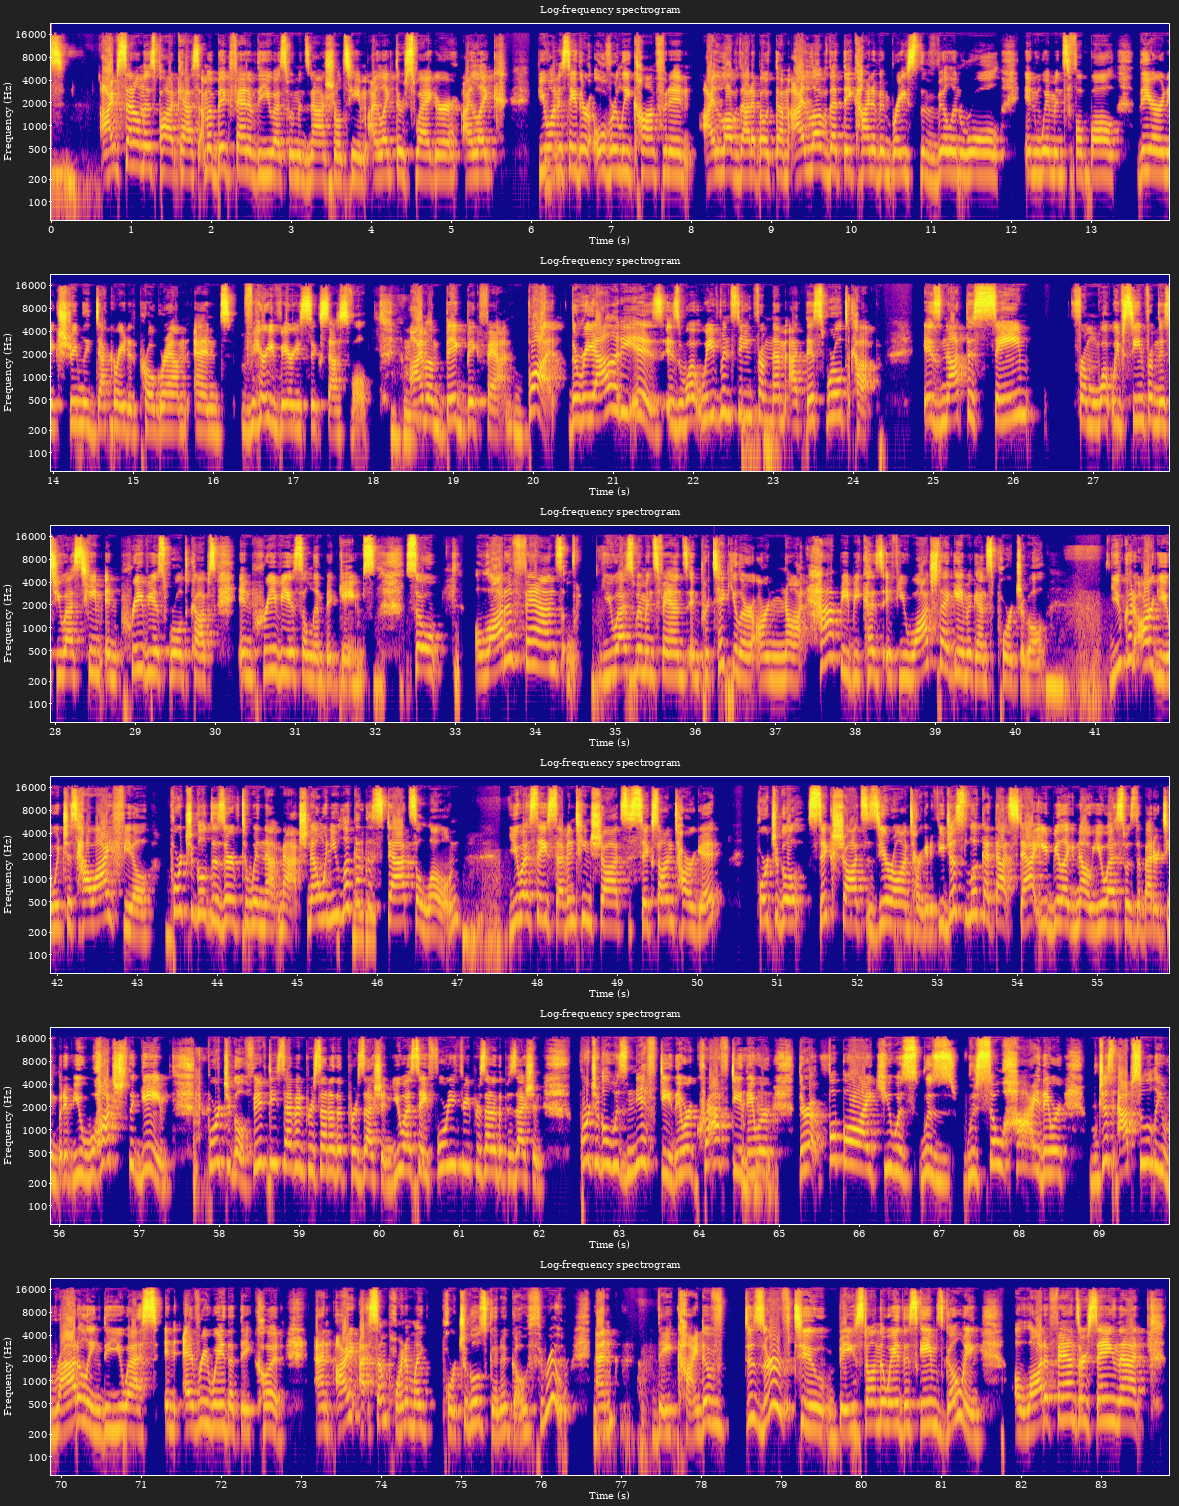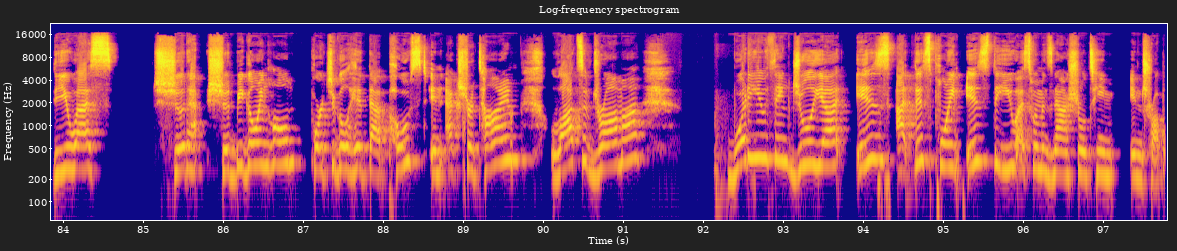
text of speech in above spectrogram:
I've said on this podcast, I'm a big fan of the U.S. women's national team. I like their swagger. I like, if you mm-hmm. want to say they're overly confident, I love that about them. I love that they kind of embrace the villain role in women's football. They are an extremely decorated program and very, very successful. Mm-hmm. I'm a big, big fan. But the reality is, is what we've been seeing from them at this World Cup is not the same from what we've seen from this US team in previous World Cups, in previous Olympic Games. So, a lot of fans, US women's fans in particular, are not happy because if you watch that game against Portugal, you could argue, which is how I feel, Portugal deserved to win that match. Now, when you look at the mm-hmm. stats alone, USA 17 shots, six on target. Portugal, six shots, zero on target. If you just look at that stat, you'd be like, no, US was the better team. But if you watch the game, Portugal, 57% of the possession, USA, 43% of the possession. Portugal was nifty. They were crafty. They were, mm-hmm. their football IQ was, was, was so high. They were just absolutely rattling the US in every way that they could. And I, at some point, I'm like, Portugal's going to go through. And mm-hmm. they kind of deserve to based on the way this game's going. A lot of fans are saying that the US should should be going home. Portugal hit that post in extra time. Lots of drama. What do you think Julia is at this point is the US women's national team in trouble?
